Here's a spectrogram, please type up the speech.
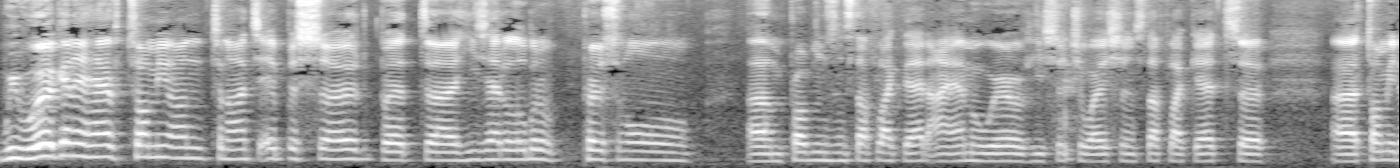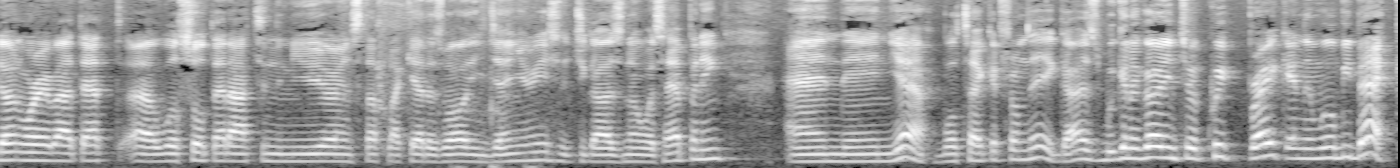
We were gonna have Tommy on tonight's episode, but uh, he's had a little bit of personal um, problems and stuff like that. I am aware of his situation and stuff like that. So, uh, Tommy, don't worry about that. Uh, we'll sort that out in the new year and stuff like that as well in January, so that you guys know what's happening. And then yeah, we'll take it from there, guys. We're gonna go into a quick break, and then we'll be back.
